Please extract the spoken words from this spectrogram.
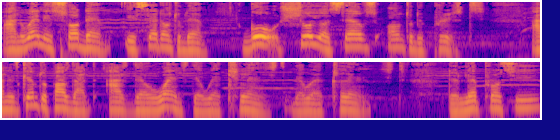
And when he saw them, he said unto them, Go show yourselves unto the priests. And it came to pass that as they went, they were cleansed. They were cleansed. The leprosy,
